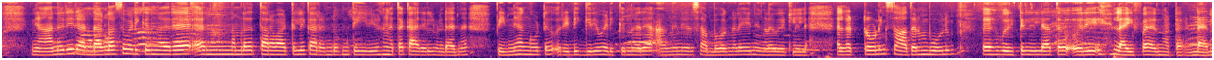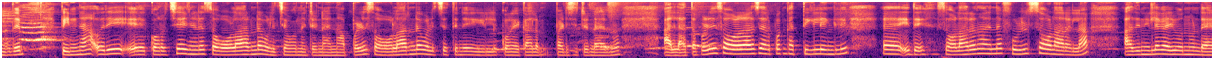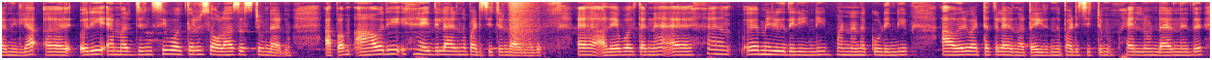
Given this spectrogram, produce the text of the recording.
ഞാനൊരു രണ്ടാം ക്ലാസ് പഠിക്കുന്നവരെ നമ്മുടെ തറവാട്ടിൽ കറണ്ടും ടി വിയും അങ്ങനത്തെ കാര്യമെല്ലാം ഉണ്ടായിരുന്നു പിന്നെ അങ്ങോട്ട് ഒരു ഡിഗ്രി പഠിക്കുന്നവരെ അങ്ങനെ ഒരു സംഭവങ്ങളേ ഞങ്ങളെ വീട്ടിലില്ല. ഇലക്ട്രോണിക് സാധനം പോലും വീട്ടിലില്ലാത്ത ഒരു ലൈഫായിരുന്നു കേട്ടോ ഉണ്ടായിരുന്നത്. പിന്നെ ഒരു കുറച്ച് കഴിഞ്ഞിട്ട് സോളാറിന്റെ വെളിച്ചം വന്നിട്ടുണ്ടായിരുന്നു. അപ്പോഴും സോളാറിന്റെ വെളിച്ചത്തിന്റെ കീഴിൽ കുറേ കാലം പഠിച്ചിട്ടുണ്ടായിരുന്നു. അല്ലാത്തപ്പോഴും സോളാർ ചെറുപ്പം കത്തിയില്ലെങ്കിൽ ഇത് സോളാർ എന്ന് പറയുന്നത് ഫുൾ സോളാറല്ല അതിനുള്ള കഴിവൊന്നും ഉണ്ടായിരുന്നില്ല. ഒരു എമർജൻസി പോലത്തെ ഒരു സോളാർ സിസ്റ്റം ഉണ്ടായിരുന്നു. അപ്പം ആ ഒരു ഇതിലായിരുന്നു പഠിച്ചിട്ടുണ്ടായിരുന്നത്. അതേപോലെ തന്നെ മെഴുകുതിരിന്റെയും മണ്ണെണ്ണക്കൂടിന്റെയും ആ ഒരു വട്ടത്തിലായിരുന്നു കേട്ടോ ഇരുന്ന് പഠിച്ചിട്ടും എല്ലാം ഉണ്ടായിരുന്നത്.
